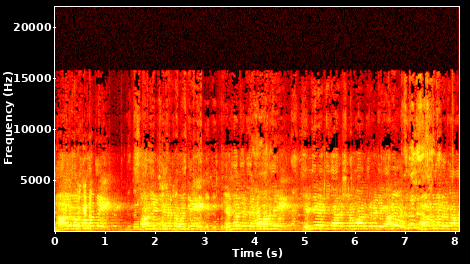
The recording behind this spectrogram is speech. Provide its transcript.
నాలుగవ బొమ్మది సాధించినటువంటి యజ్ఞజమాని ఎంగిరెడ్డి గారు శివమార్తి రెడ్డి గారు నలభై గ్రామ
